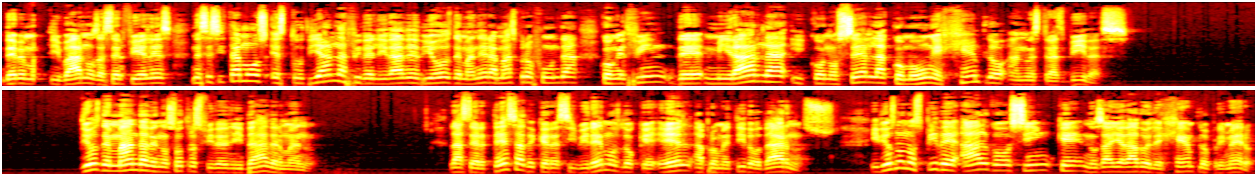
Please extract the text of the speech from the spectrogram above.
debe motivarnos a ser fieles, necesitamos estudiar la fidelidad de Dios de manera más profunda con el fin de mirarla y conocerla como un ejemplo a nuestras vidas. Dios demanda de nosotros fidelidad, hermano. La certeza de que recibiremos lo que Él ha prometido darnos. Y Dios no nos pide algo sin que nos haya dado el ejemplo primero.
